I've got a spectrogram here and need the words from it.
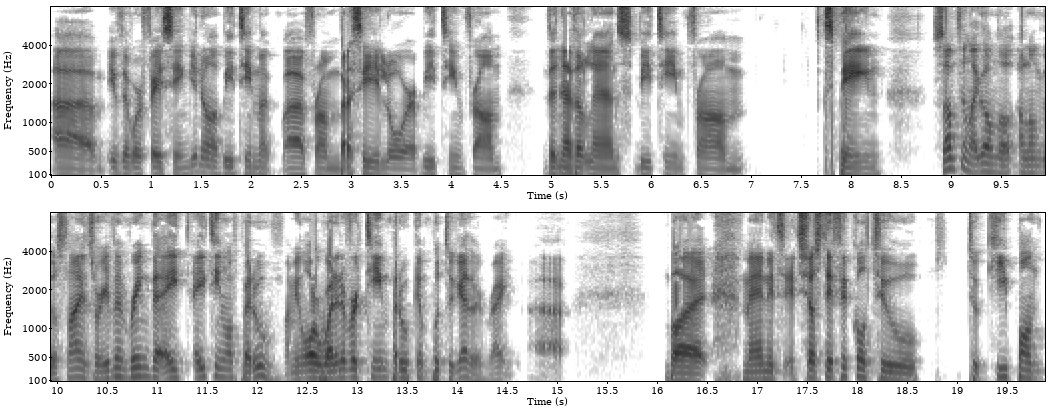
um, if they were facing you know a b team uh, from brazil or a b team from the netherlands b team from spain something like along, along those lines, or even bring the A, a team of Peru. I mean, or whatever team Peru can put together, right? Uh, but man, it's it's just difficult to to keep on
